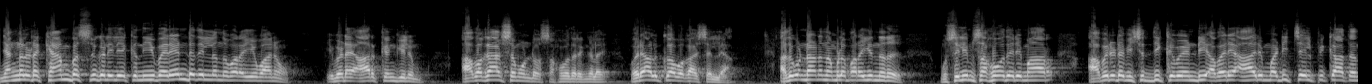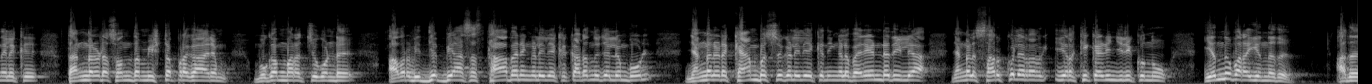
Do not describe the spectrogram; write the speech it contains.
ഞങ്ങളുടെ ക്യാമ്പസുകളിലേക്ക് നീ വരേണ്ടതില്ലെന്ന് പറയുവാനോ? ഇവിടെ ആർക്കെങ്കിലും അവകാശമുണ്ടോ സഹോദരങ്ങളെ? ഒരാൾക്കും അവകാശമില്ല. അതുകൊണ്ടാണ് നമ്മൾ പറയുന്നത് മുസ്ലിം സഹോദരിമാർ അവരുടെ വിശുദ്ധിക്ക് വേണ്ടി അവരെ ആരും അടിച്ചേൽപ്പിക്കാത്ത നിലയ്ക്ക് തങ്ങളുടെ സ്വന്തം ഇഷ്ടപ്രകാരം മുഖം മറച്ചുകൊണ്ട് അവർ വിദ്യാഭ്യാസ സ്ഥാപനങ്ങളിലേക്ക് കടന്നു ചെല്ലുമ്പോൾ ഞങ്ങളുടെ ക്യാമ്പസുകളിലേക്ക് നിങ്ങൾ വരേണ്ടതില്ല ഞങ്ങൾ സർക്കുലർ ഇറക്കി കഴിഞ്ഞിരിക്കുന്നു എന്ന് പറയുന്നത് അത്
